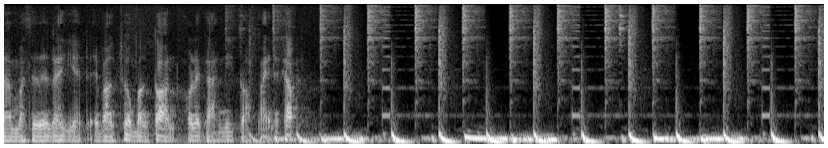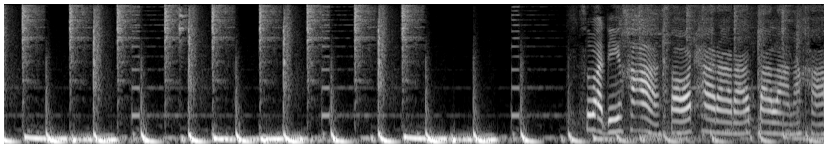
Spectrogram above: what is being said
นำมาเสนอรายละเอียดในบางช่วงบางตอนของรายการนี้ต่อไปนะครับสวัสดีค่ะ ซอสธารารัตน์ปาลานะคะ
